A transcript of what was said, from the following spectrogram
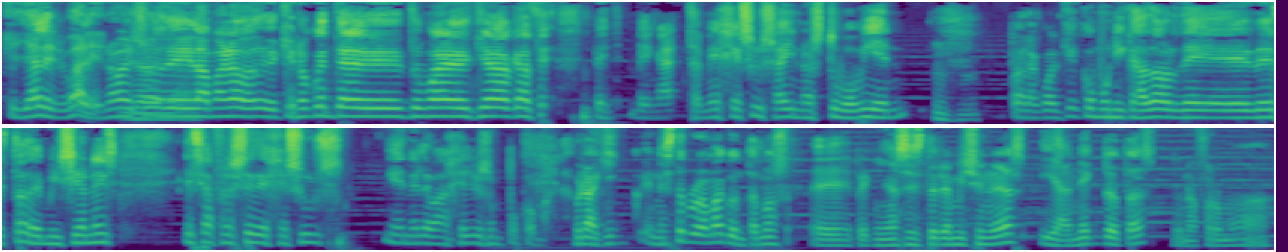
que, ya les vale, ¿no? Ya, Eso ya. de la mano, de que no cuente tu mano izquierda lo que hace. Venga, también Jesús ahí no estuvo bien. Para cualquier comunicador de, de esto, de misiones, esa frase de Jesús en el Evangelio es un poco mala. Bueno, aquí en este programa contamos eh, pequeñas historias misioneras y anécdotas de una forma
